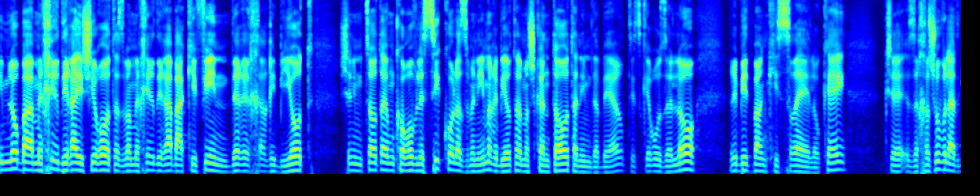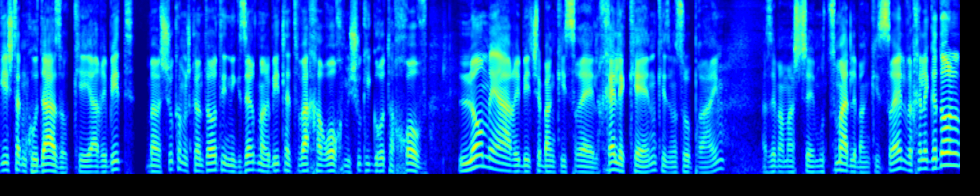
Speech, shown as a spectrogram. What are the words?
אם לא במחיר דירה ישירות, אז במחיר דירה בעקיפין, דרך הריביות שנמצאות היום קרוב לשיא כל הזמנים, הריביות על משכנתאות, אני מדבר. תזכרו, זה לא ריבית בנק ישראל, אוקיי? זה חשוב להדגיש את הנקודה הזו, כי הריבית בשוק המשכנתאות היא נגזרת מהריבית לטווח ארוך, משוק אגרות החוב, לא מהריבית של בנק ישראל. חלק כן, כי זה מסלול פריים, אז זה ממש מוצמד לבנק ישראל, וחלק גדול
